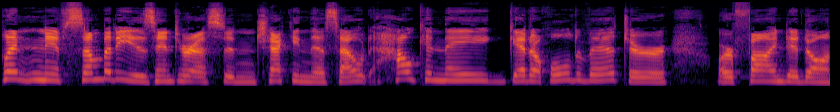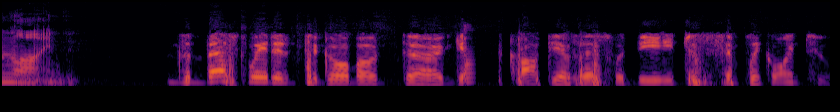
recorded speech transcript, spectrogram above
Clinton, if somebody is interested in checking this out, how can they get a hold of it or or find it online? The best way to, to go about uh, getting a copy of this would be just simply going to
